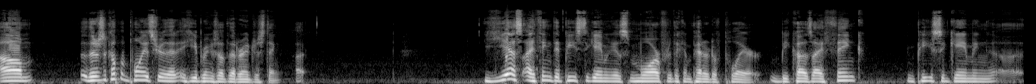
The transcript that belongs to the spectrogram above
Um, there's a couple points here that he brings up that are interesting. Uh, yes, I think that PC gaming is more for the competitive player because I think PC gaming uh,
